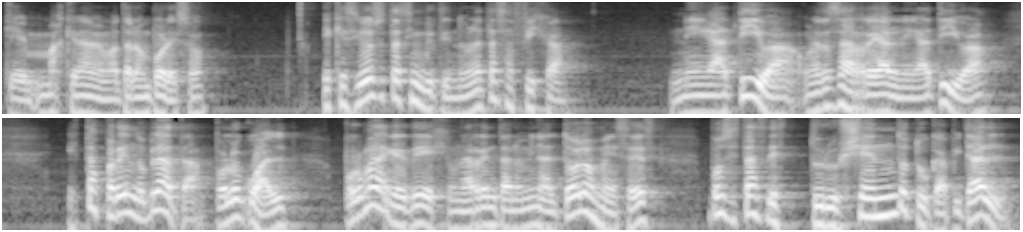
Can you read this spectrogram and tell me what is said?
que más que nada me mataron por eso, es que si vos estás invirtiendo una tasa fija negativa, una tasa real negativa, estás perdiendo plata. Por lo cual, por más que te deje una renta nominal todos los meses, vos estás destruyendo tu capital.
